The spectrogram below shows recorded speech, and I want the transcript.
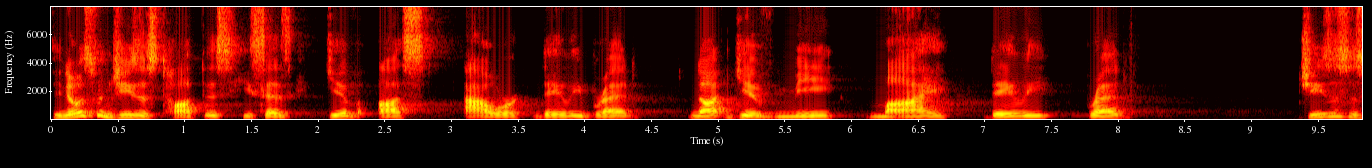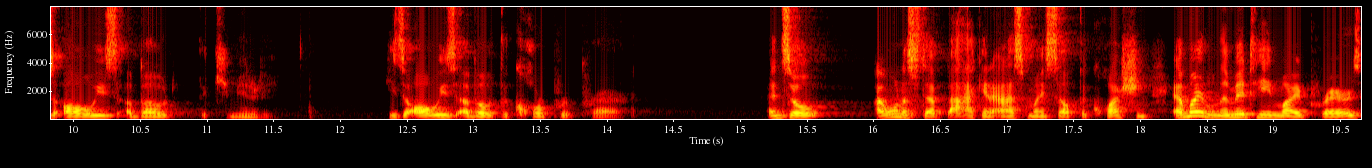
Do you notice when Jesus taught this, he says, Give us our daily bread, not give me my daily bread. Jesus is always about the community, he's always about the corporate prayer. And so I want to step back and ask myself the question Am I limiting my prayers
